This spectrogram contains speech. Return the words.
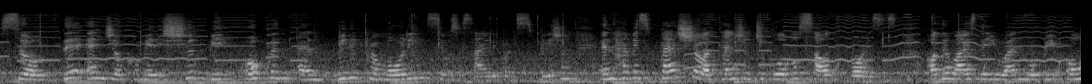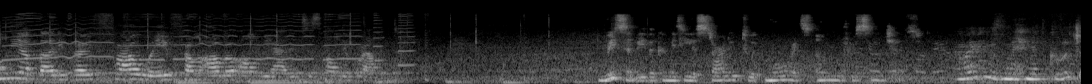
So the NGO committee should be open and really promoting civil society participation and having special attention to Global South voices. Otherwise, the UN will be only a body very far away from our own realities on the ground. Recently, the committee has started to ignore its own procedures. My name is Mehmet Kılıç.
